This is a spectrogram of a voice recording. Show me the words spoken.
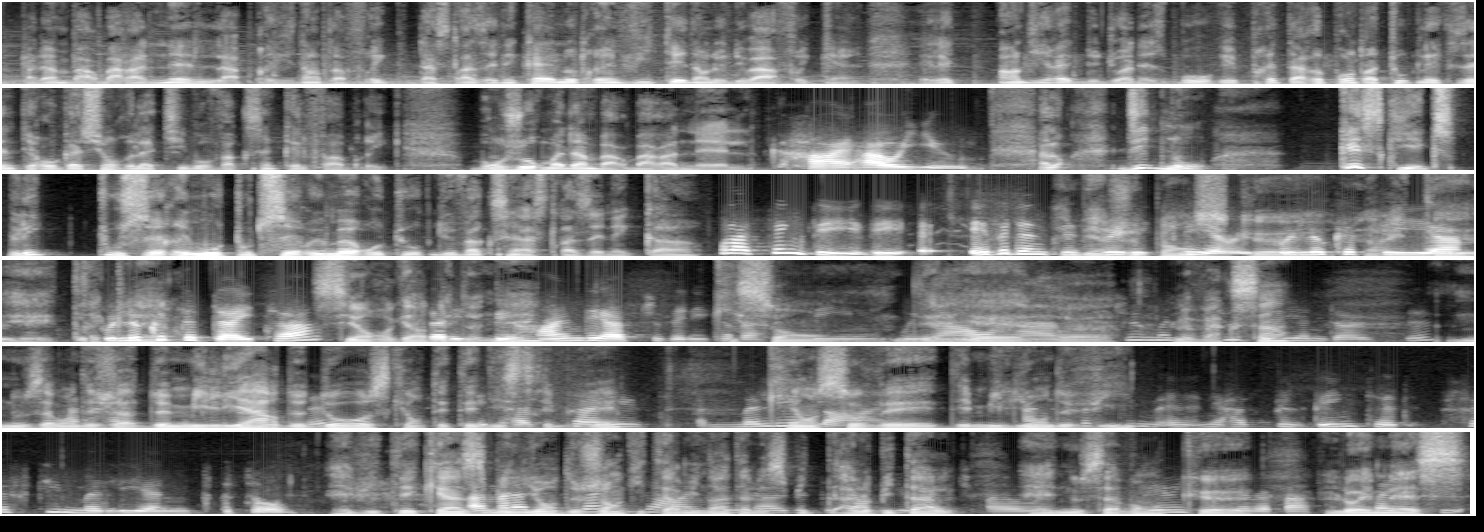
Madame Barbara Nell, la présidente Afrique d'AstraZeneca, est notre invitée dans le débat africain. Elle est en direct de Johannesburg et prête à répondre à toutes les interrogations relatives au vaccin qu'elle fabrique. Bonjour, Madame Barbara Nell. Hi, how are you? Alors, dites-nous, qu'est-ce qui explique tous ces remous, toutes ces rumeurs autour du vaccin AstraZeneca Well, I think the, the evidence Eh is bien, je really pense clear. If que we look at la the, réalité um, est très if we look at claire. the data Si on regarde les données qui sont vaccine, we now derrière have euh, 2 million- le 2 vaccin, billion doses. nous avons that déjà have 2 been milliards de distributed. doses qui ont été distribuées, qui ont sauvé lives des millions de 50 vies, mi- it has prevented 50 million hospitals. évité 15 Um, and at millions de gens qui termineraient we à l'hôpital. Et nous savons que l'OMS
